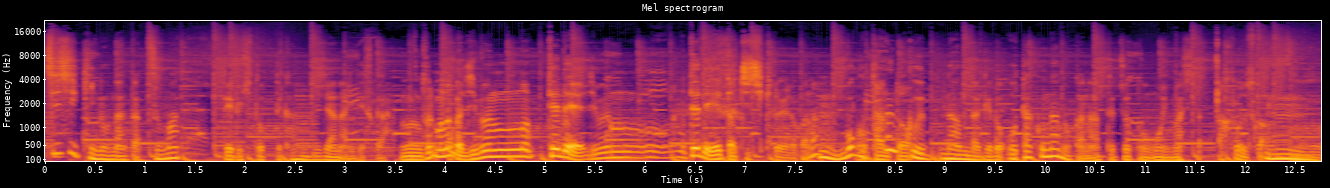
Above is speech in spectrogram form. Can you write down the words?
知識のなんか詰まってる人って感じじゃないですか、うん、それもなんか自分の手で自分の手で得た知識というのかな、うん、僕パンクなんだけどオタクなのかなってちょっと思いました。あそうですか、うん、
